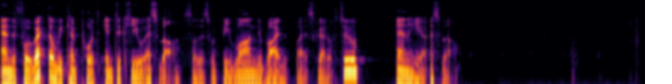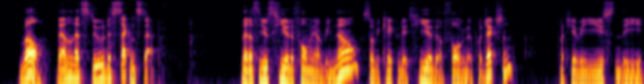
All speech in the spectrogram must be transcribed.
And the full vector we can put into Q as well. So this would be 1 divided by the square root of 2 and here as well. Well, then let's do the second step. Let us use here the formula we know. So we calculate here the orthogonal projection. But here we use the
